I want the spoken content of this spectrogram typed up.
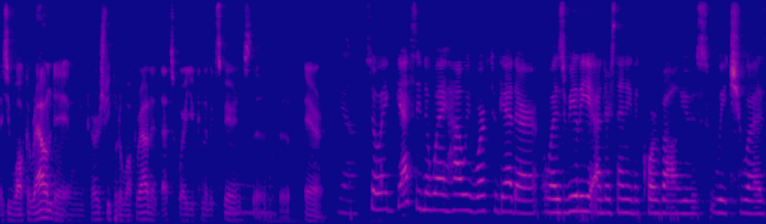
And as you walk around it, and we encourage people to walk around it, that's where you kind of experience the, the air. Yeah. So I guess in a way, how we worked together was really understanding the core values, which was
